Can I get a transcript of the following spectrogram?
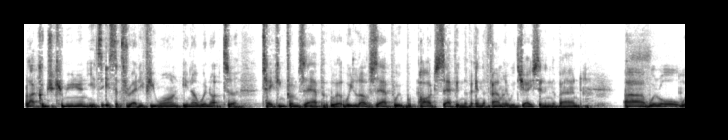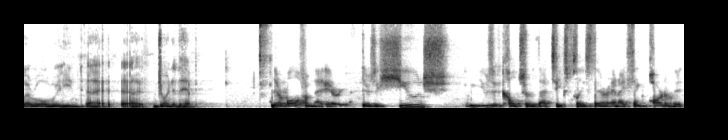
Black Country Communion, it's it's a thread if you want. You know, we're not uh, taking from Zepp. We love Zepp. We- We're part of Zepp in the in the family with Jason in the band. Uh, we're all we're all really uh, uh, joined at the hip. They're all from that area. There's a huge music culture that takes place there, and I think part of it.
